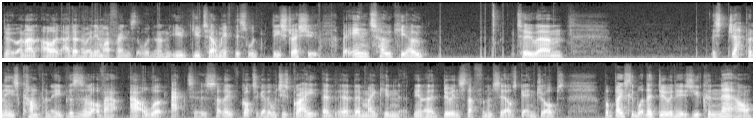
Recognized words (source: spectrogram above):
do, and I, I, I don't know any of my friends that would. And you, you tell me if this would de-stress you. But in Tokyo, to um, this Japanese company, because there's a lot of out, out of work actors, so they've got together, which is great. They're, they're, they're making, you know, they're doing stuff for themselves, getting jobs. But basically, what they're doing is you can now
